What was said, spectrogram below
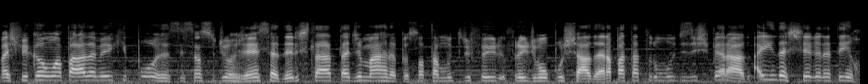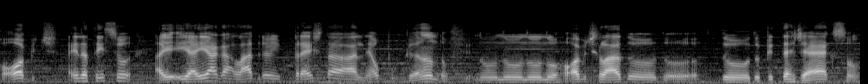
Mas fica uma parada meio que, pô, esse senso de urgência deles tá, tá demais, né? O pessoal tá muito de freio, freio de mão puxado. Era pra estar tá todo mundo desesperado. Aí ainda chega, né? Tem Hobbit, ainda tem seu. Aí, e aí a Galadriel empresta anel pro Gandalf no, no, no, no Hobbit lá do, do, do, do Peter Jackson.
